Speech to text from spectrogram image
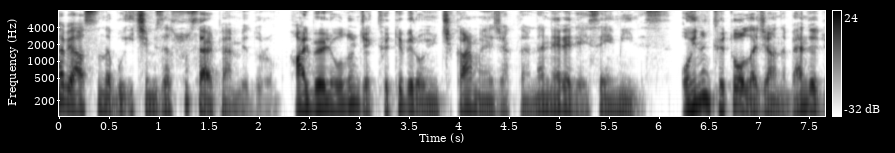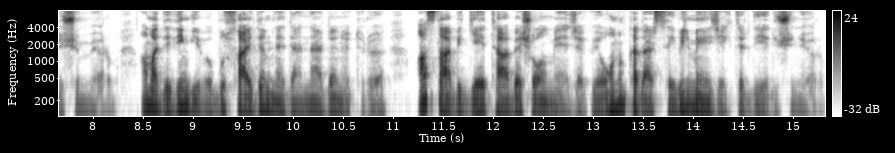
Tabi aslında bu içimize su serpen bir durum. Hal böyle olunca kötü bir oyun çıkarmayacaklarına neredeyse eminiz. Oyunun kötü olacağını ben de düşünmüyorum. Ama dediğim gibi bu saydığım nedenlerden ötürü asla bir GTA 5 olmayacak ve onun kadar sevilmeyecektir diye düşünüyorum.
